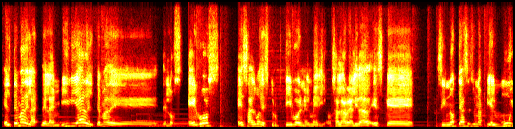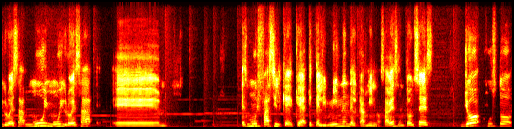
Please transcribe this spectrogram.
el tema de la, envidia, del tema de, de, los egos, es algo destructivo en el medio. O sea, la realidad es que si no te haces una piel muy gruesa, muy, muy gruesa, eh, es muy fácil que, te eliminen del camino, ¿sabes? Entonces, yo justo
